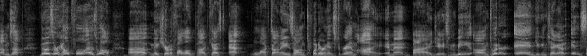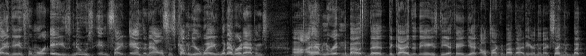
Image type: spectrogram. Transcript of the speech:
thumbs up. Those are helpful as well. Uh, make sure to follow the podcast at Locked On A's on Twitter and Instagram. I am at by Jason B on Twitter, and you can check out Inside the A's for more A's news, insight, and analysis coming your way whenever it happens. Uh, I haven't written about the the guy that the A's DFA'd yet. I'll talk about that here in the next segment, but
